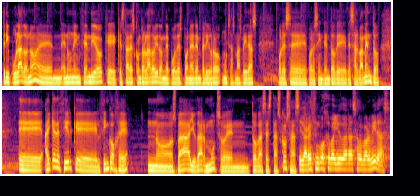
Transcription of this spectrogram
tripulado, ¿no? En, un incendio que, está descontrolado y donde puedes poner en peligro muchas más vidas por ese, intento de, de salvamento. Eh, hay que decir que el 5G nos va a ayudar mucho en todas estas cosas. ¿Si la red 5G va a ayudar a salvar vidas?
